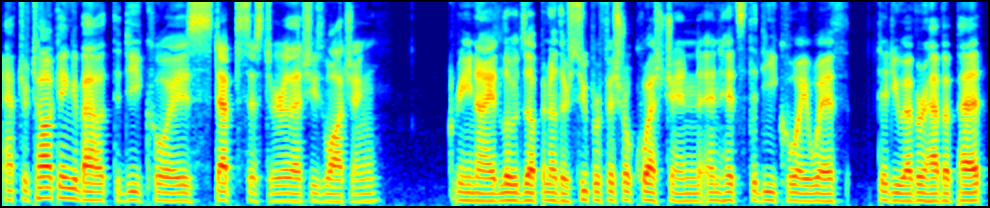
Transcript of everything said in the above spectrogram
After talking about the decoy's stepsister that she's watching, Green Eyed loads up another superficial question and hits the decoy with, Did you ever have a pet?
